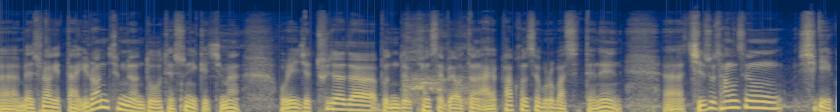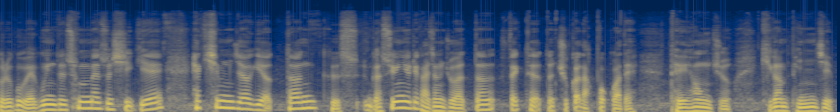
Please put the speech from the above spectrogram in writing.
에, 매수하겠다 이런 측면도 될 수는 있겠지만 우리 이제 투자자분들 컨셉의 어떤 알파 컨셉으로 봤을 때는 아, 지수 상승 시기 그리고 외국인들 순매수 시기에 핵심적이었던 그 수, 그러니까 수익률 이 가장 좋았던 팩트였던 주가 낙폭과대 대형주 기간 빈집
